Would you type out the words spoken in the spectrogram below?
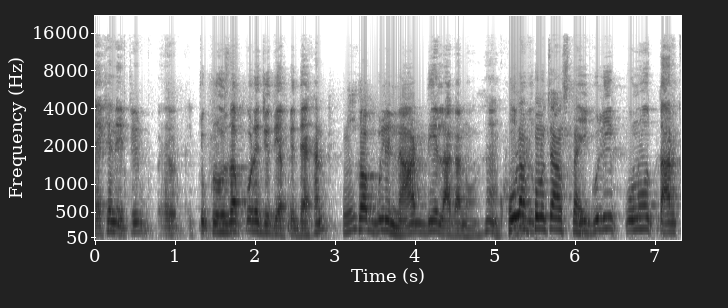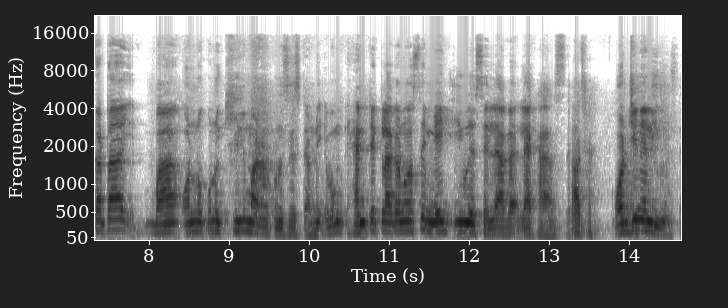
দেখেন এটির একটু ক্লোজ আপ করে যদি আপনি দেখান সবগুলি নাট দিয়ে লাগানো হ্যাঁ। খোলার কোনো চান্স নাই। এইগুলি কোনো তার কাটায় বা অন্য কোনো খিল মারার কোনো সিস্টেম নেই এবং হ্যান্ডটেক লাগানো আছে মেড ইউএসএ লেখা আছে। আচ্ছা। Original USA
